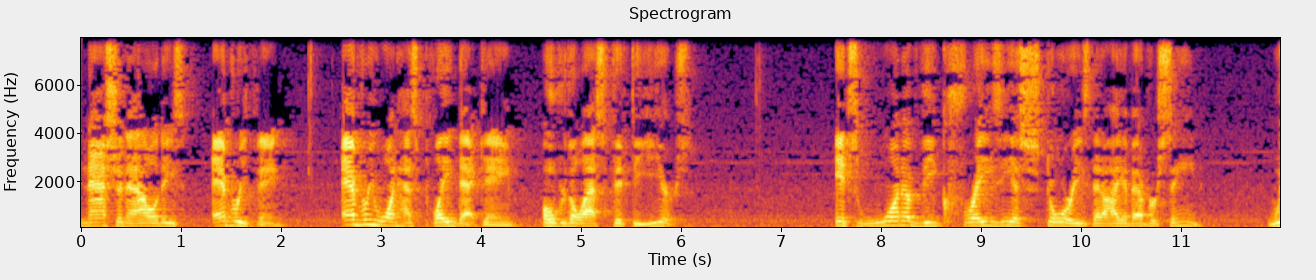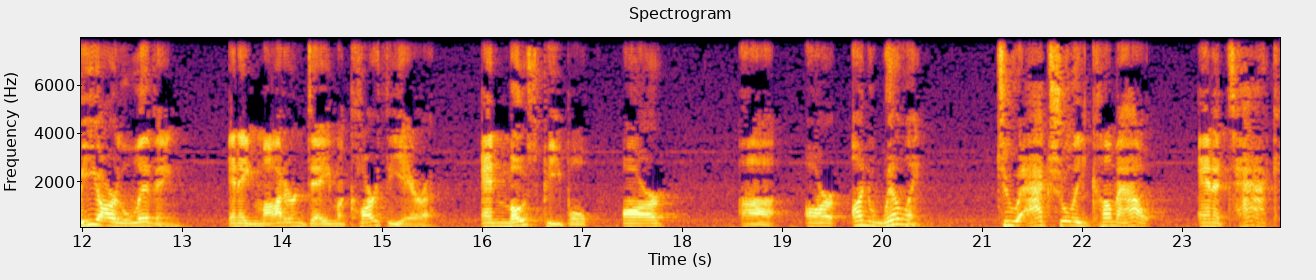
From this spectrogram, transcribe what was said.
nationalities, everything. Everyone has played that game over the last 50 years. It's one of the craziest stories that I have ever seen. We are living in a modern day McCarthy era, and most people are uh, are unwilling to actually come out and attack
